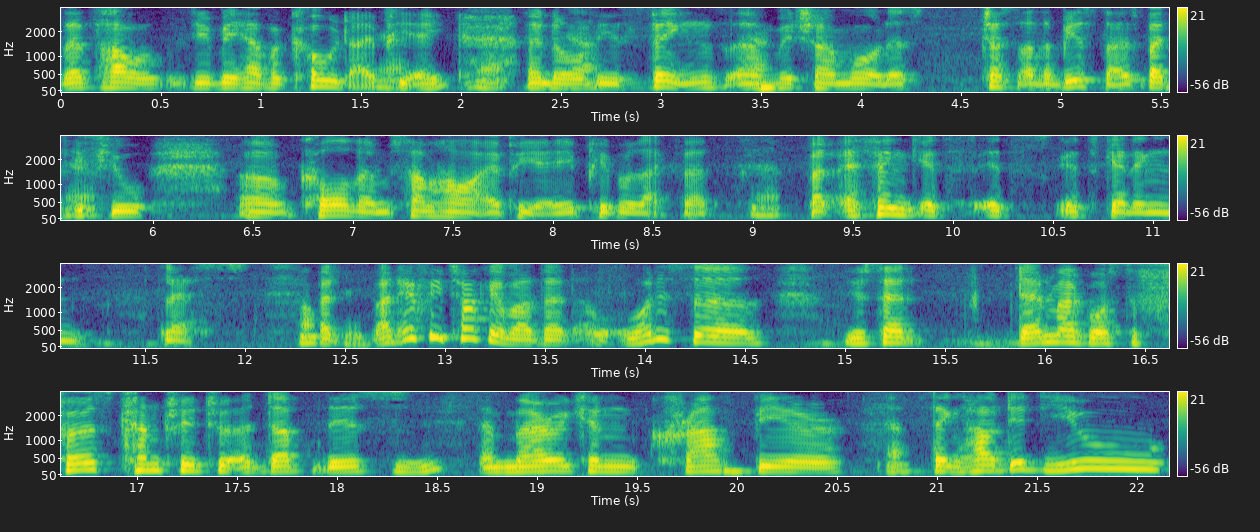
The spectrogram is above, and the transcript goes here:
That's how you may have a cold IPA yeah, and all yeah. these things, um, which are more or less just other beer styles. But if you uh, call them somehow IPA, people like that. Yeah. But I think it's it's it's getting less. Okay. But but if we talk about that, what is the? You said Denmark was the first country to adopt this American craft beer Mm-hmm. Yeah. thing. How did you?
